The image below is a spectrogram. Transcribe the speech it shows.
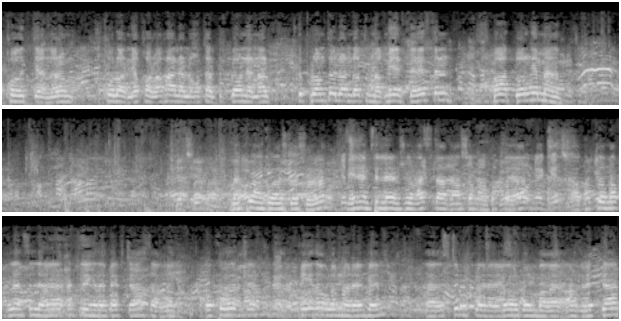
okuwa gitýänlerem okuwlaryny ýokary bahalar bilen gutaryp, diplomlaryny alyp, diplom toýlarynda oturmak miýesser etsin! Bagtly boluň hemmäňiz! Ýatlaň klasdaşlarym, menem sizleriň şu gün attestat agşamyňyzy gutlaýan. Gutlamak bilen sizlere ähliňize berk jan saglyk, okuwa düşen gyz oglanlara hem üstünliklere ýol bolmagy arzuw etýän.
